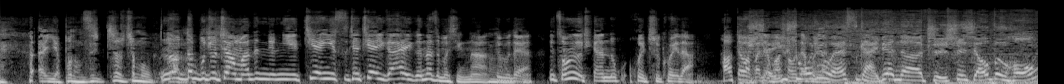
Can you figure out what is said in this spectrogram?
哎，也不能这这这么武那那不就这样吗？那你你见异思迁，见一个爱一个，那怎么行呢？嗯对不对？你总有一天会吃亏的。好，待会儿把电话谁说六稍微再回来。S 改变的只是小粉红？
